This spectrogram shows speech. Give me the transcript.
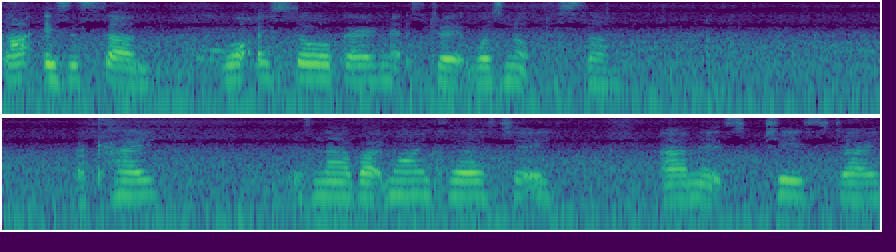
That is the sun. What I saw going next to it was not the sun. Okay? It's now about 9.30 and it's Tuesday.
